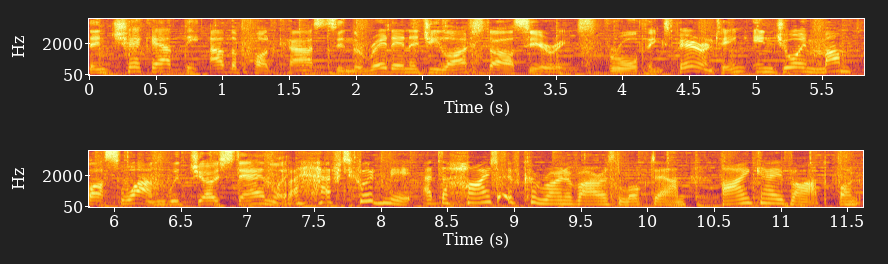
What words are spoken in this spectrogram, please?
then check out the other podcasts in the Red Energy Lifestyle series. For all things parenting, enjoy Mum Plus One with Jo Stanley. But I have to admit, at the height of coronavirus lockdown, I gave up on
